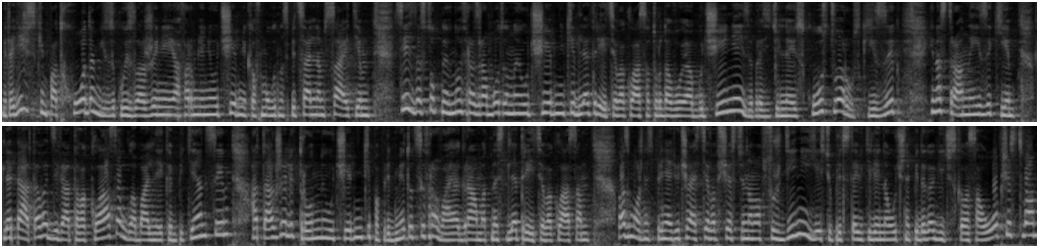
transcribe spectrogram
методическим подходам, языку изложения и оформлению учебников могут на специальном сайте. Здесь доступны вновь разработанные учебники для третьего класса трудовое обучение, изобразительное искусство, русский язык, иностранные языки. Для пятого-девятого классов глобальные компетенции, а также электронные учебники по предмету цифровая грамотность для третьего класса. Возможность принять участие в общественном обсуждении обсуждений есть у представителей научно-педагогического сообщества,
